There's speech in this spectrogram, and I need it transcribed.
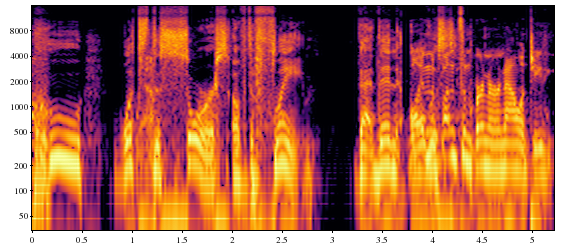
who? What's the source of the flame that then Well, all in the? Bunsen burner analogy,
